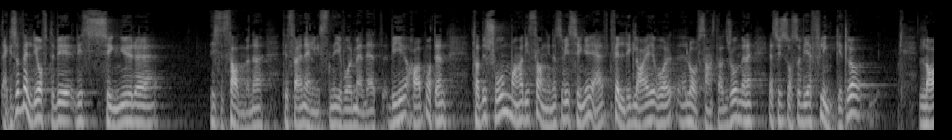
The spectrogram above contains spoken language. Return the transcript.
Det er ikke så veldig ofte vi, vi synger eh, disse salmene til Svein Ellingsen i vår menighet. Vi har på en måte en tradisjon, mange av de sangene som vi synger. Jeg er veldig glad i vår lovsangstradisjon, men jeg, jeg syns også vi er flinke til å la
